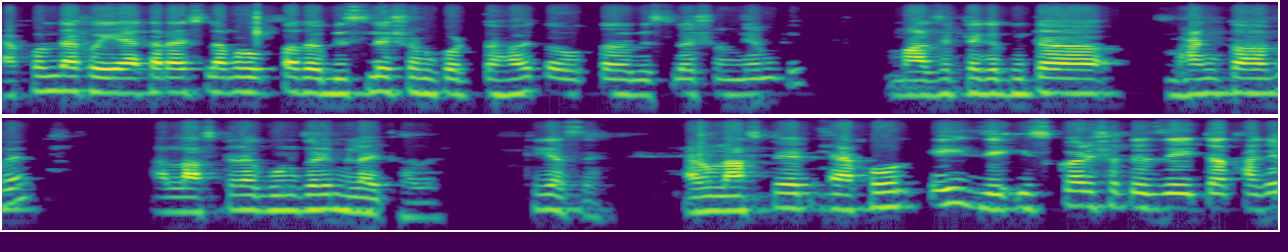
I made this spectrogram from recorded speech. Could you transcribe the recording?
এখন দেখো, এই আকারে আসলে আমার উৎপাদক বিশ্লেষণ করতে হয়, তো উৎপাদক বিশ্লেষণ নিয়ম কি? মাঝেরটাকে দুটা ভাঙতে হবে, আর লাস্টেরা গুণ করে মিলাইতে হবে, ঠিক আছে? এখন লাস্টের এখন এই যে স্কোয়ারের সাথে যে এটা থাকে,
